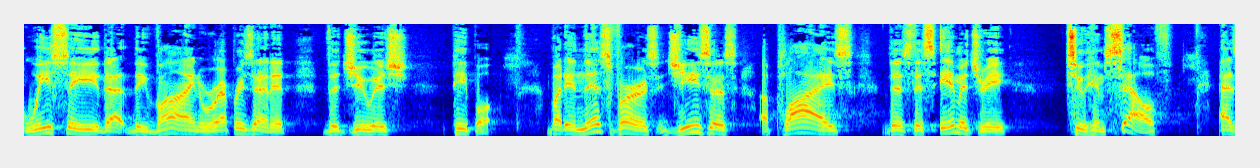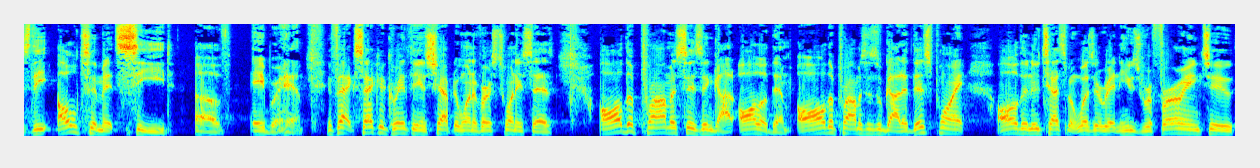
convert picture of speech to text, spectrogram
we see that the vine represented the Jewish people. But in this verse, Jesus applies this, this imagery to himself as the ultimate seed of Abraham. In fact, 2 Corinthians chapter 1 and verse 20 says, all the promises in God, all of them, all the promises of God. At this point, all the New Testament wasn't written. He was referring to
